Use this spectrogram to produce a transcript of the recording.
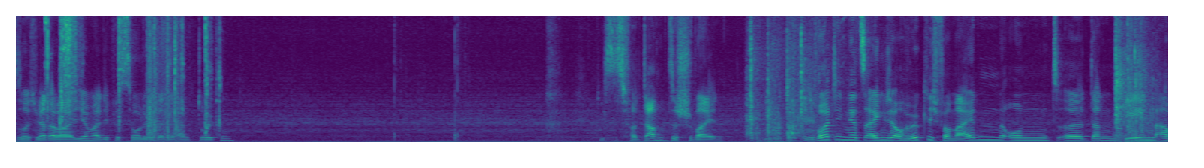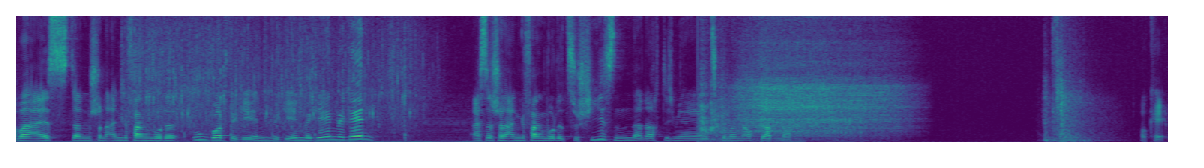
So, ich werde aber ihr mal die Pistole wieder in die Hand drücken. Dieses verdammte Schwein. Ich wollte ihn jetzt eigentlich auch wirklich vermeiden und äh, dann gehen, aber als dann schon angefangen wurde... Oh Gott, wir gehen, wir gehen, wir gehen, wir gehen! Als er schon angefangen wurde zu schießen, da dachte ich mir, ja, jetzt kann man ihn auch platt machen. Okay.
